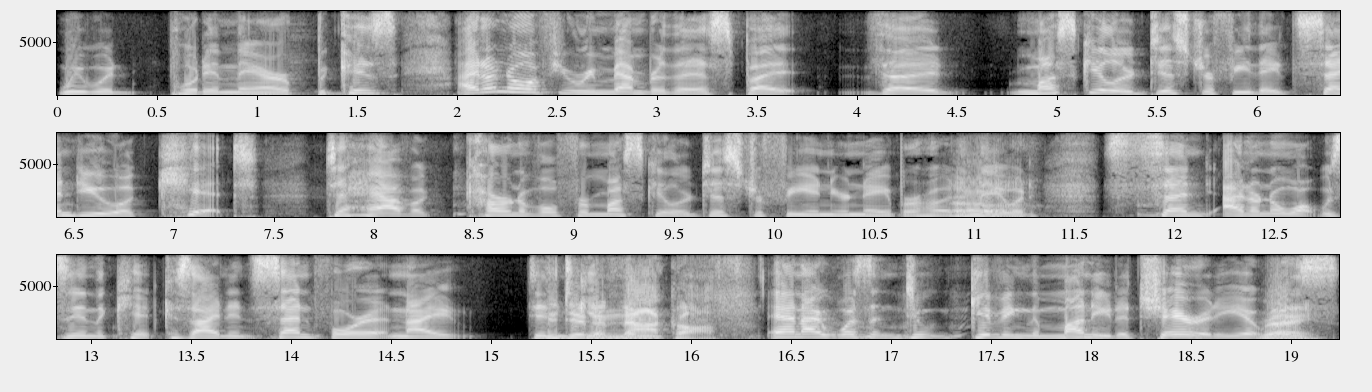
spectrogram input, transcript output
we would put in there because I don't know if you remember this, but the muscular dystrophy, they'd send you a kit to have a carnival for muscular dystrophy in your neighborhood. And they Oh. would send, I don't know what was in the kit because I didn't send for it and I didn't You did a give them- knockoff. and I wasn't do, giving the money to charity. It Right. was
